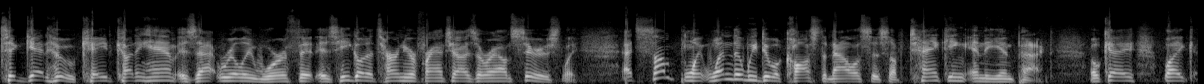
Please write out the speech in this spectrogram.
To get who? Cade Cunningham? Is that really worth it? Is he going to turn your franchise around? Seriously. At some point, when do we do a cost analysis of tanking and the impact? Okay, like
